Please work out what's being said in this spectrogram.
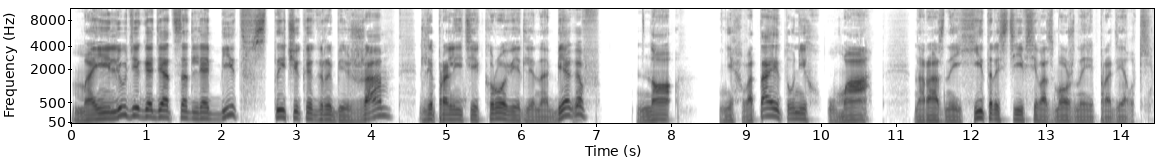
«Мои люди годятся для битв, стычек и грабежа, для пролития крови и для набегов, но не хватает у них ума на разные хитрости и всевозможные проделки.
